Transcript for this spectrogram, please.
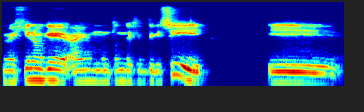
me imagino que hay un montón de gente que sí. Y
